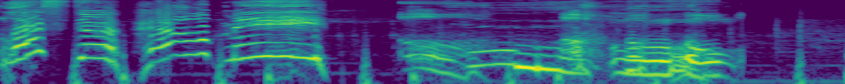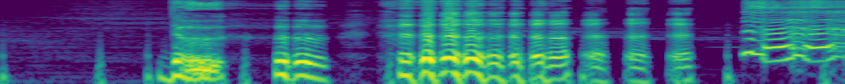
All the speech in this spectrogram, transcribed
Lester, help me! Oh. Oh. oh. oh. oh.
